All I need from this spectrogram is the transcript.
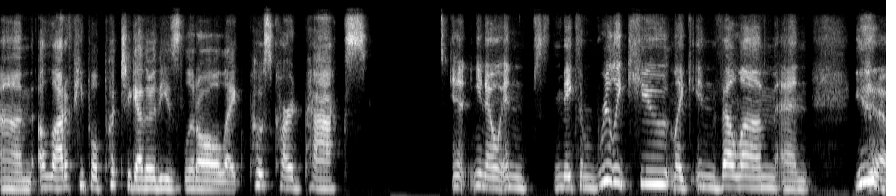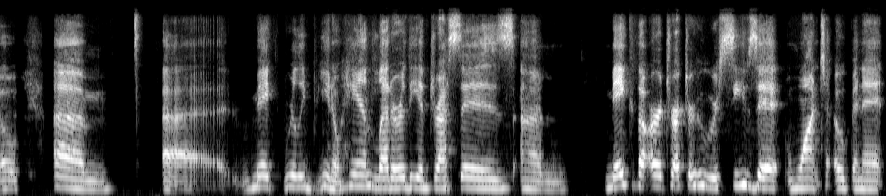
um, a lot of people put together these little like postcard packs and you know and make them really cute like in vellum and you know um uh make really you know hand letter the addresses um make the art director who receives it want to open it.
